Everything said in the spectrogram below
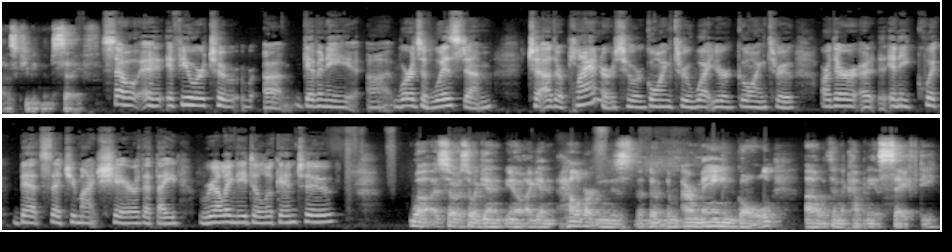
uh, is keeping them safe. So, uh, if you were to give any words of wisdom to other planners who are going through what you're going through, are there any quick bits that you might share that they really need to look into? Well, so so again, you know, again, Halliburton is the, the, the our main goal uh, within the company is safety,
